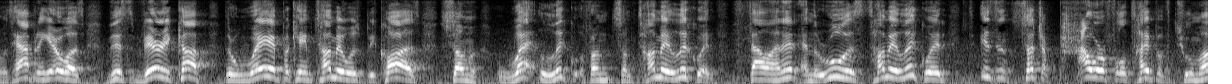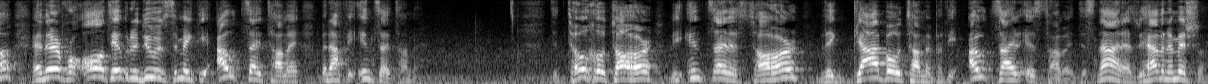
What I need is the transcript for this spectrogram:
What's happening here was this very cup. The way it became tummy was because some wet liquid from some tummy liquid fell on it, and the rule is tummy liquid isn't such a powerful type of tuma, and therefore all it's able to do is to make the outside tummy, but not the inside tummy. The tocho tahar, the inside is tahar, the gabo tame, but the outside is tame. not as we have in a Mishnah.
